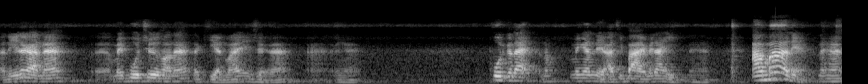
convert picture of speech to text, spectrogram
อันนี้แล้วกันนะไม่พูดชื่อเขานะ แต่เขียนไว้เฉยๆนะอ่าไงพูดก็ได้เนาะไม่งั้นเดี๋ยวอธิบายไม่ได้อีกนะฮะ อาม่าเนี่ยนะฮะ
